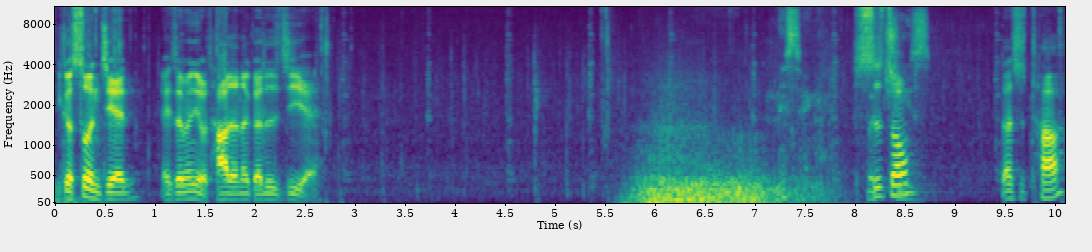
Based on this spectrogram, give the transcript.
一个瞬间，哎，这边有他的那个日记，哎，失踪，但是他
